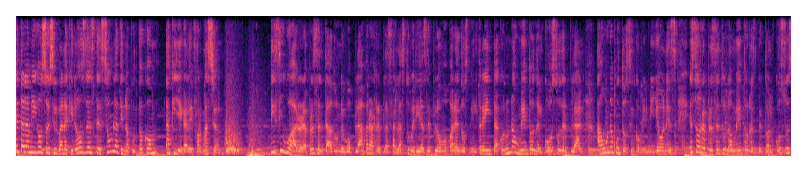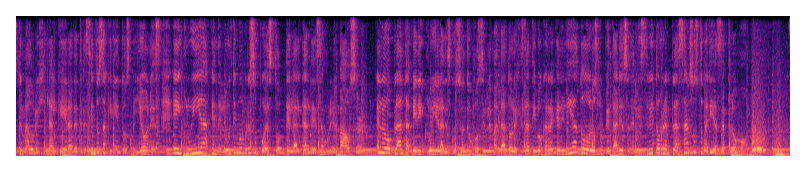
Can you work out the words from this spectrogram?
¿Qué tal amigos? Soy Silvana Quiroz desde zoomlatino.com. Aquí llega la información. DC Water ha presentado un nuevo plan para reemplazar las tuberías de plomo para el 2030 con un aumento en el costo del plan a 1.5 mil millones. Esto representa un aumento respecto al costo estimado original que era de 300 a 500 millones e incluía en el último presupuesto de la alcaldesa Muriel Bowser. El nuevo plan también incluye la discusión de un posible mandato legislativo que requeriría a todos los propietarios en el distrito reemplazar sus tuberías de plomo.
